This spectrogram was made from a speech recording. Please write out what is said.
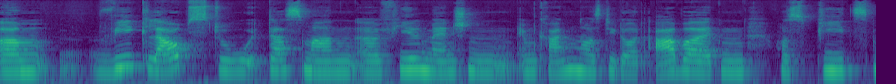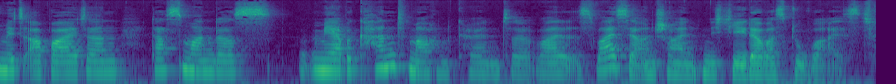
Ähm, wie glaubst du, dass man äh, vielen Menschen im Krankenhaus, die dort arbeiten, Hospizmitarbeitern, dass man das mehr bekannt machen könnte, weil es weiß ja anscheinend nicht jeder, was du weißt.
